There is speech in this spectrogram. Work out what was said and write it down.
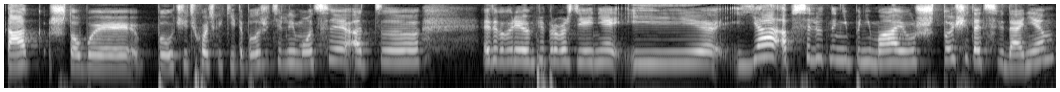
так, чтобы получить хоть какие-то положительные эмоции от этого времяпрепровождения, и я абсолютно не понимаю, что считать свиданием,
